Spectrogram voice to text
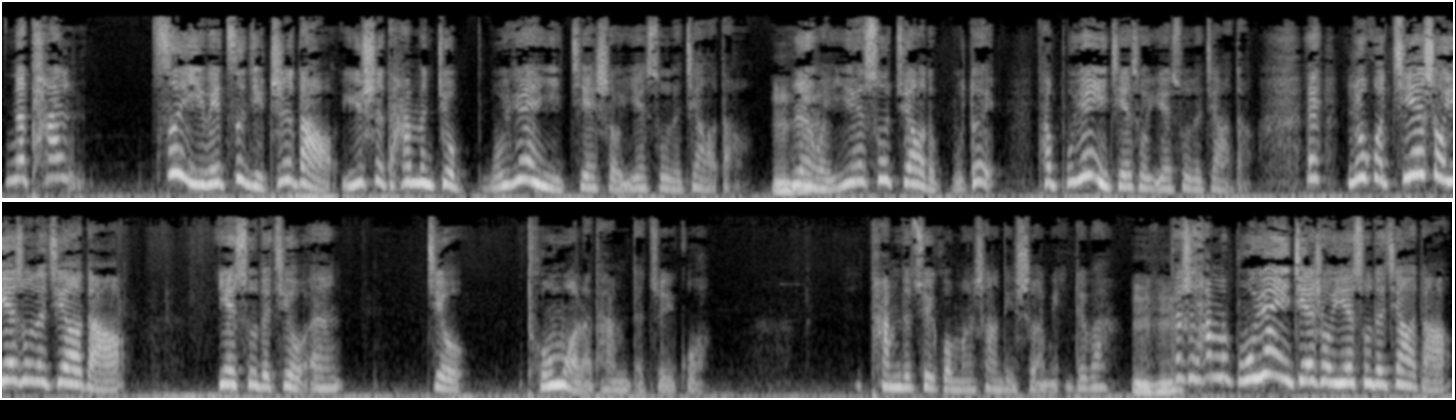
那他自以为自己知道，于是他们就不愿意接受耶稣的教导，嗯认为耶稣教的不对，他不愿意接受耶稣的教导。哎，如果接受耶稣的教导，耶稣的救恩就涂抹了他们的罪过，他们的罪过蒙上帝赦免，对吧？嗯哼，但是他们不愿意接受耶稣的教导，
